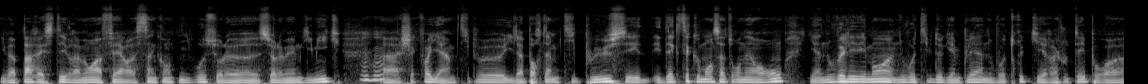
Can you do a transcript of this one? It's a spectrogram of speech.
Il va pas rester vraiment à faire 50 niveaux sur le sur le même gimmick. Euh, à chaque fois, il y a un petit peu, il apporte un petit plus et, et dès que ça commence à tourner en rond, il y a un nouvel élément, un nouveau type de gameplay, un nouveau truc qui est rajouté pour euh,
